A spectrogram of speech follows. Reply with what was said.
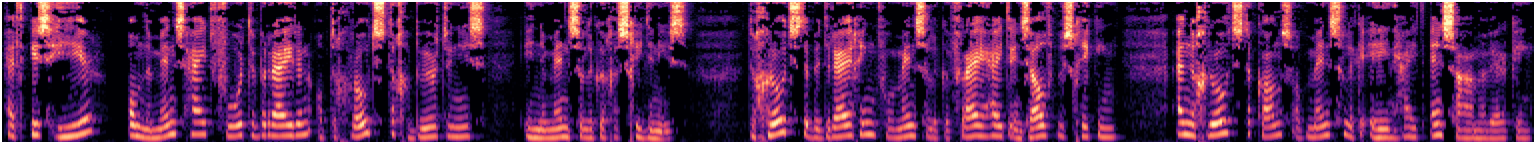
Het is hier om de mensheid voor te bereiden op de grootste gebeurtenis in de menselijke geschiedenis, de grootste bedreiging voor menselijke vrijheid en zelfbeschikking en de grootste kans op menselijke eenheid en samenwerking.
